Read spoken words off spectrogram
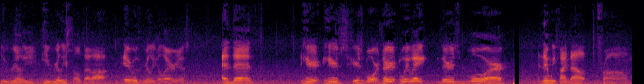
He really he really sold that off. It was really hilarious. And then here, here's here's more. There, wait, wait. There's more. And then we find out from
